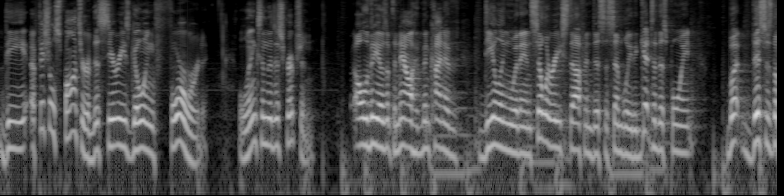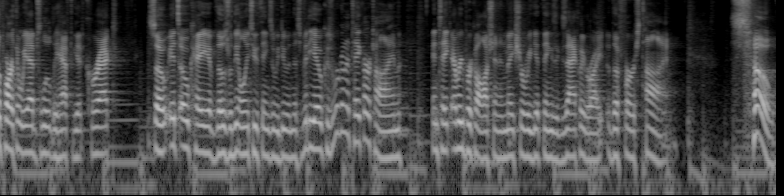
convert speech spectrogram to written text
the official sponsor of this series going forward. Links in the description. All the videos up to now have been kind of dealing with ancillary stuff and disassembly to get to this point, but this is the part that we absolutely have to get correct. So it's okay if those are the only two things that we do in this video because we're going to take our time and take every precaution and make sure we get things exactly right the first time. So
